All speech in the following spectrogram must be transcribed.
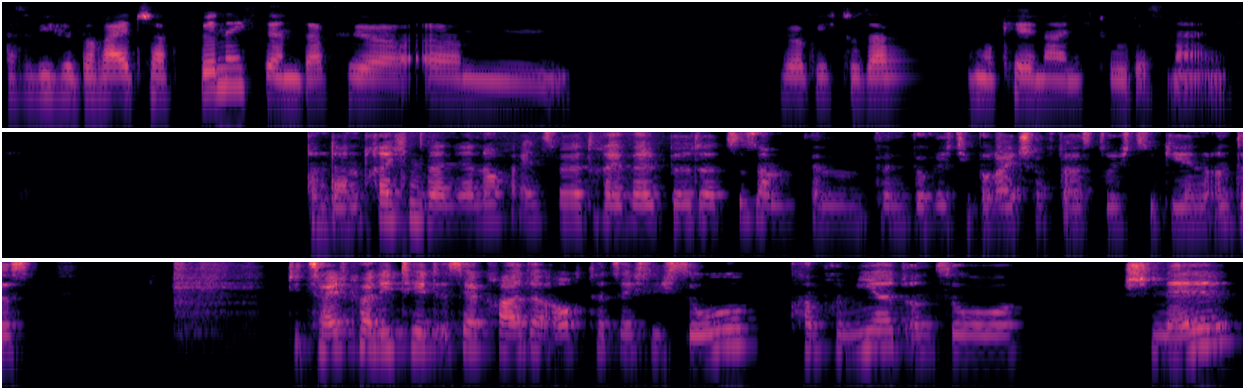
Also wie viel Bereitschaft bin ich denn dafür, ähm, wirklich zu sagen, okay, nein, ich tue das nicht. Und dann brechen dann ja noch ein, zwei, drei Weltbilder zusammen, wenn, wenn wirklich die Bereitschaft da ist, durchzugehen. Und das, die Zeitqualität ist ja gerade auch tatsächlich so komprimiert und so schnell,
